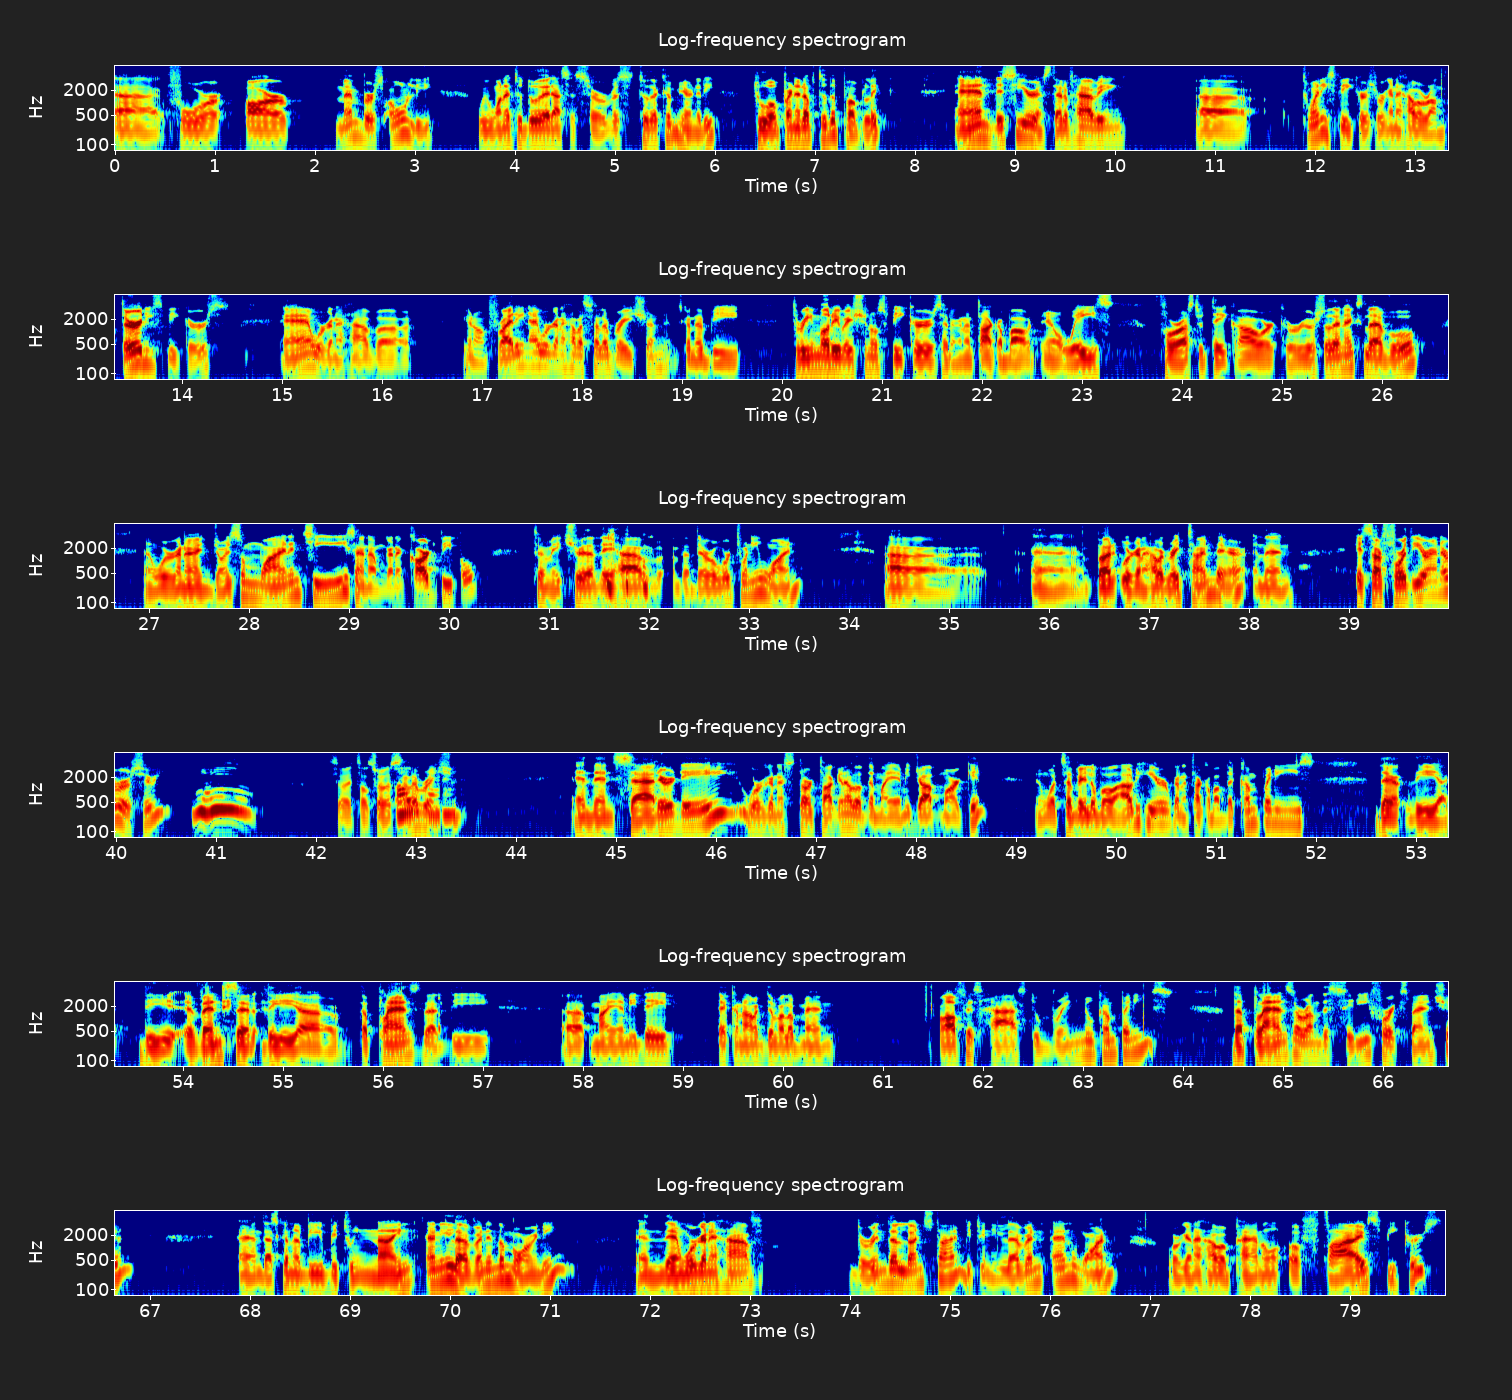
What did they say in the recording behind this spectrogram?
uh, for our members only, we wanted to do it as a service to the community to open it up to the public. And this year, instead of having uh, 20 speakers, we're going to have around 30 speakers. And we're going to have, a, you know, on Friday night, we're going to have a celebration. It's going to be three motivational speakers that are going to talk about, you know, ways for us to take our careers to the next level. And we're going to enjoy some wine and cheese. And I'm going to card people to make sure that they have, that they're over 21. Uh, uh, but we're gonna have a great time there, and then it's our fourth year anniversary. Woo-hoo! So it's also a celebration. And then Saturday, we're gonna start talking about the Miami job market and what's available out here. We're gonna talk about the companies, the the uh, the events that the uh, the plans that the uh, Miami Dade Economic Development Office has to bring new companies. The plans around the city for expansion and that's going to be between 9 and 11 in the morning. And then we're going to have during the lunchtime between 11 and 1 we're going to have a panel of five speakers.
